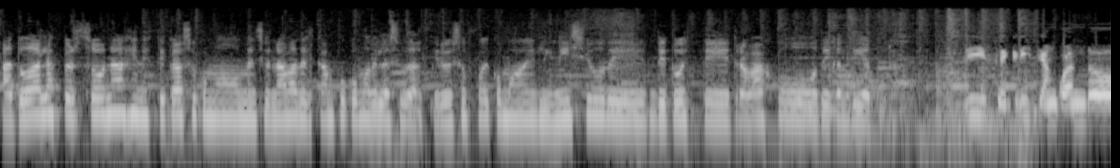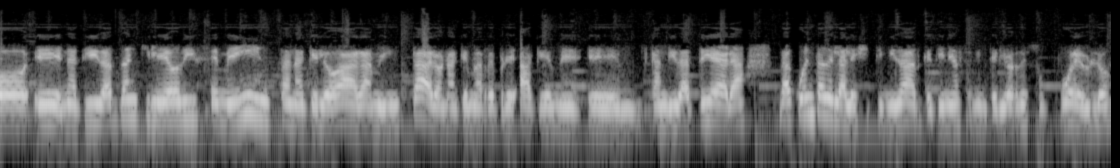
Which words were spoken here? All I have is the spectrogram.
a todas las personas, en este caso como mencionaba, del campo como de la ciudad. Pero eso fue como el inicio de, de todo este trabajo de candidatura. Dice Cristian, cuando eh, Natividad Tranquileo dice me instan a que lo haga, me instaron a que me, a que me eh, candidateara, da cuenta de la legitimidad que tiene hacia el interior de su pueblo,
